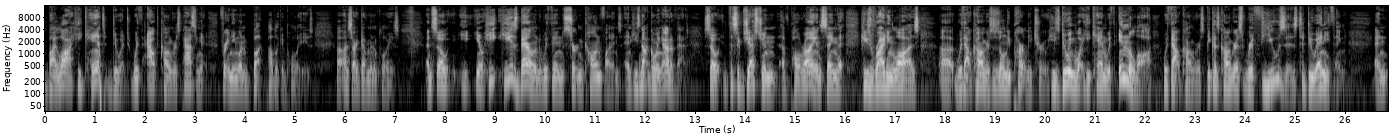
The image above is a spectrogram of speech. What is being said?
by law he can't do it without Congress passing it for anyone but public employees. Uh, I'm sorry, government employees. And so he, you know, he he is bound within certain confines, and he's not going out of that. So the suggestion of Paul Ryan saying that he's writing laws uh, without Congress is only partly true. He's doing what he can within the law without Congress because Congress refuses to do anything, and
